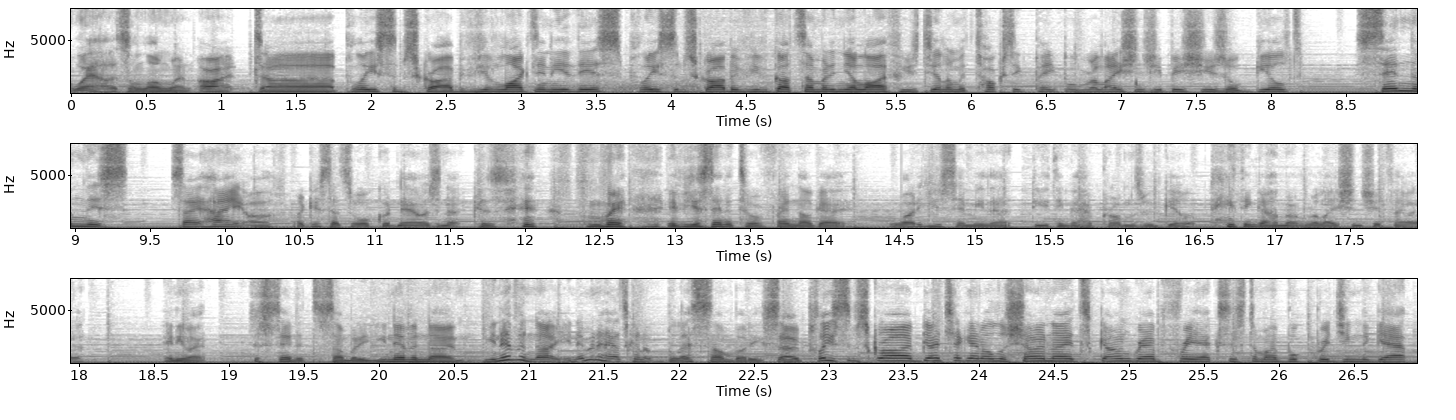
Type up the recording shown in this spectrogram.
Wow, that's a long one. All right, uh, please subscribe. If you've liked any of this, please subscribe. If you've got somebody in your life who's dealing with toxic people, relationship issues, or guilt, send them this. say, hey, oh, I guess that's awkward now, isn't it? Because if you send it to a friend, they'll go, why did you send me that? Do you think I have problems with guilt? Do you think I'm a relationship failure? Anyway, just send it to somebody. You never know. You never know. You never know how it's going to bless somebody. So please subscribe. Go check out all the show notes. Go and grab free access to my book, Bridging the Gap.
